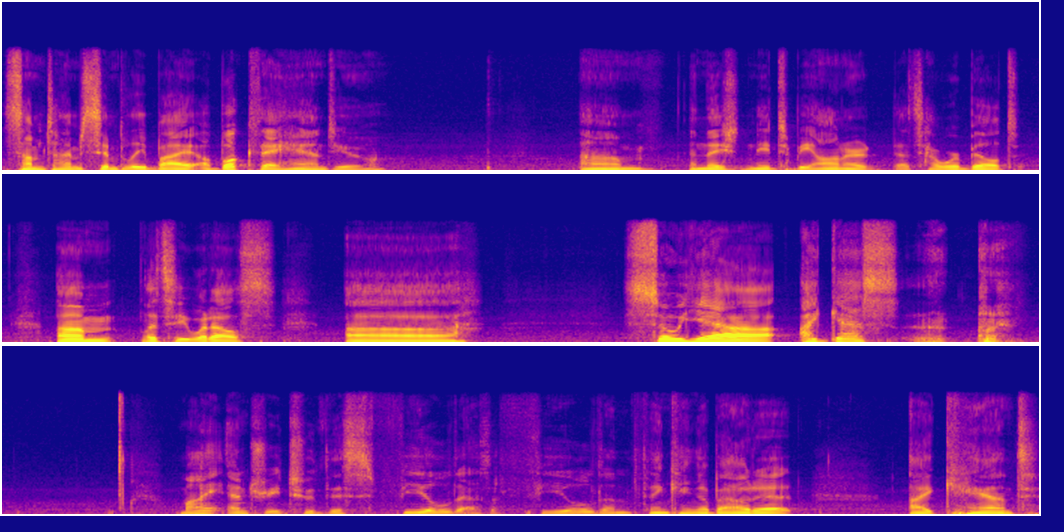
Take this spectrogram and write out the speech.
sometimes simply by a book they hand you um, and they need to be honored. That's how we're built. Um, let's see what else. Uh, so yeah, I guess my entry to this field as a field and thinking about it, I can't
